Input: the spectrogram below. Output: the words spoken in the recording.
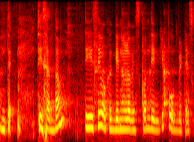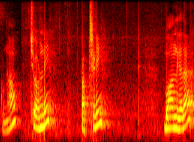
అంతే. తీసేద్దాం. తీసి ఒక గిన్నెలో వేసుకొని దీనికి పోపు పెట్టేసుకుందాం. చూడండి. పచ్చడి. బాగుంది కదా?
